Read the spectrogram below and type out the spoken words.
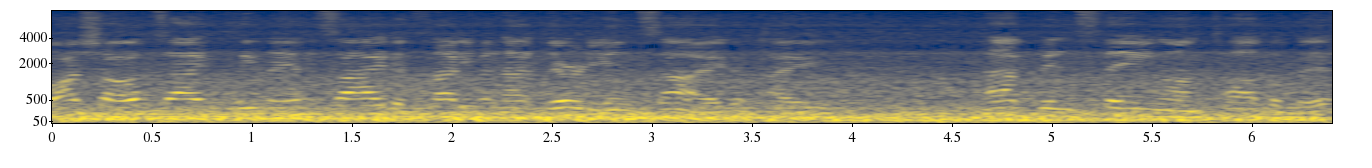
Wash outside, clean the inside. It's not even that dirty inside. I have been staying on top of it.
